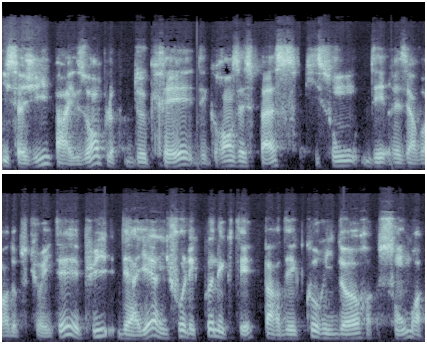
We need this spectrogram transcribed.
Il s'agit, par exemple, de créer des grands espaces qui sont des réservoirs d'obscurité. Et puis, derrière, il faut les connecter par des corridors sombres.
